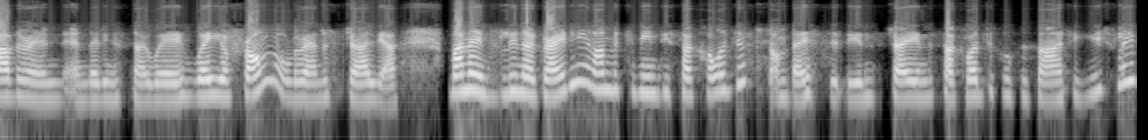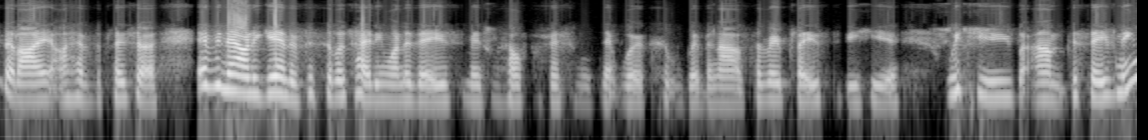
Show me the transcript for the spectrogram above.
other and, and letting us know where, where you're from all around Australia. My name's Lynn O'Grady and I'm a community psychologist. I'm based at the Australian Psychological Society usually but I, I have the pleasure every now and again of facilitating one of these Mental Health Professionals Network webinars. So very pleased to be here with you um, this evening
